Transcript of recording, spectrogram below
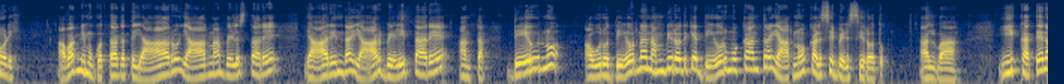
ನೋಡಿ. ಅವಾಗ ನಿಮಗೆ ಗೊತ್ತಾಗುತ್ತೆ ಯಾರು ಯಾರನ್ನ ಬೆಳೆಸ್ತಾರೆ, ಯಾರಿಂದ ಯಾರು ಬೆಳೀತಾರೆ ಅಂತ. ದೇವ್ರನ್ನೂ ಅವರು ದೇವ್ರನ್ನ ನಂಬಿರೋದಕ್ಕೆ ದೇವ್ರ ಮುಖಾಂತರ ಯಾರನ್ನೋ ಕಳಿಸಿ ಬೆಳೆಸಿರೋದು, ಅಲ್ವಾ? ಈ ಕತೆನ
